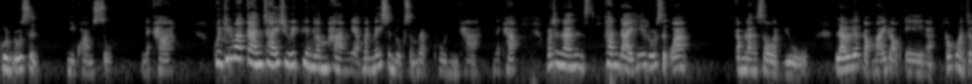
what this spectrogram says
คุณรู้สึกมีความสุขนะคะ คุณคิดว่าการใช้ชีวิตเพียงลำพังเนี่ยมันไม่สนุกสำหรับคุณค่ะนะคะ เพราะฉะนั้นท่านใดที่รู้สึกว่ากำลังโสดอยู่ แล้วเลือกดอกไม้ดอกเองอะก็ควรจะ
